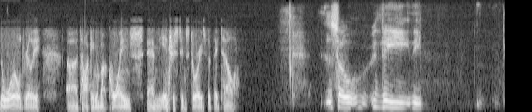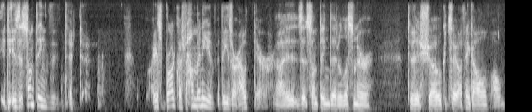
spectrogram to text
the world really uh, talking about coins and the interesting stories that they tell so the the is it something that I guess broad question: How many of these are out there? Uh, is it something that a listener to this show could say, "I think I'll I'll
